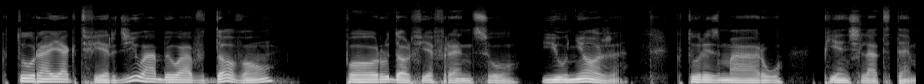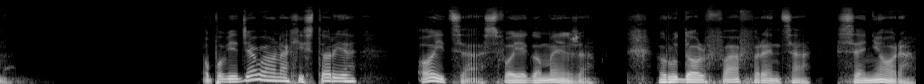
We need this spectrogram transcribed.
która jak twierdziła była wdową po Rudolfie Frencu juniorze, który zmarł pięć lat temu. Opowiedziała ona historię ojca swojego męża, Rudolfa Frenca seniora.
